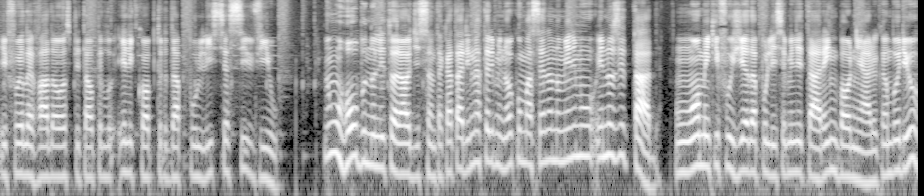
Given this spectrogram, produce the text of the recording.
e foi levado ao hospital pelo helicóptero da Polícia Civil. Um roubo no litoral de Santa Catarina terminou com uma cena no mínimo inusitada. Um homem que fugia da polícia militar em Balneário Camboriú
